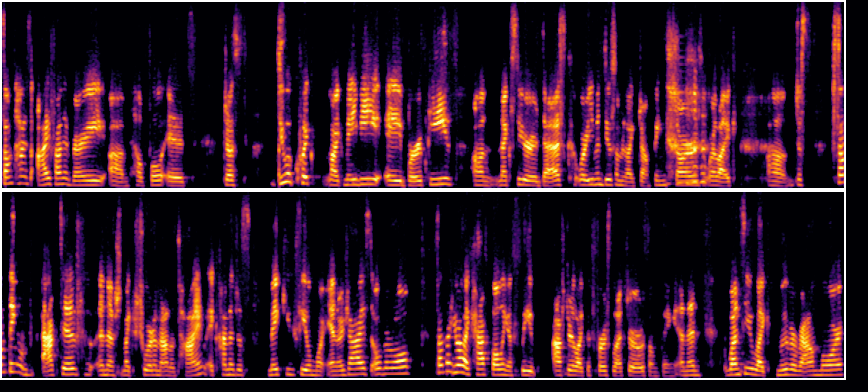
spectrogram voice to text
Sometimes I find it very um, helpful. It's just do a quick, like, maybe a burpees on next to your desk, or even do something like jumping stars, or like um, just something active in a like short amount of time, it kind of just make you feel more energized overall. Sometimes you're like half falling asleep after like the first lecture or something, and then once you like move around more,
